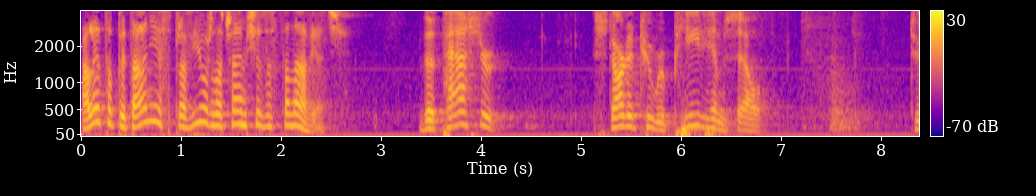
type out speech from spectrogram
Ale to pytanie sprawiło, że zacząłem się zastanawiać. The pastor started to repeat himself to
